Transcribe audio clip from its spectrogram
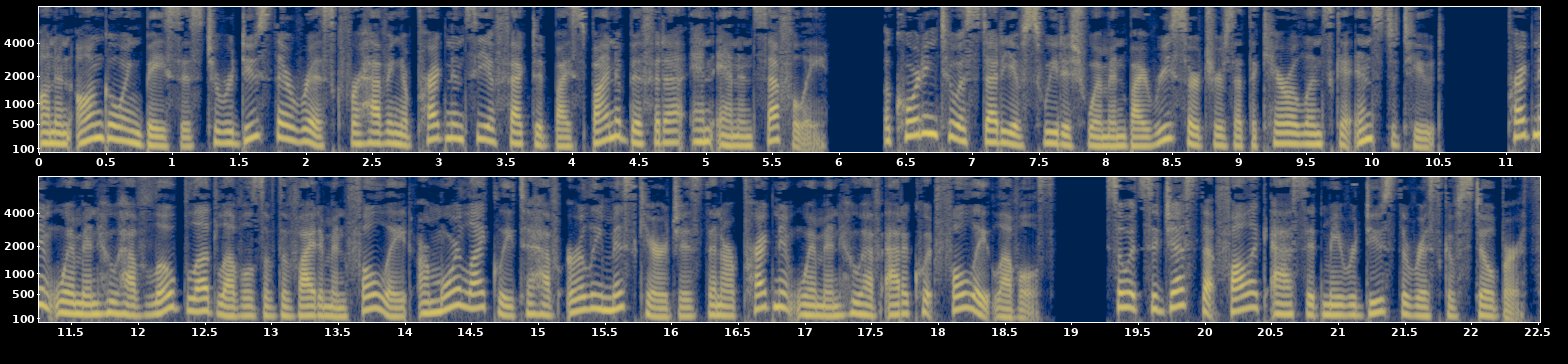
on an ongoing basis to reduce their risk for having a pregnancy affected by spina bifida and anencephaly. According to a study of Swedish women by researchers at the Karolinska Institute, Pregnant women who have low blood levels of the vitamin folate are more likely to have early miscarriages than are pregnant women who have adequate folate levels, so it suggests that folic acid may reduce the risk of stillbirth.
